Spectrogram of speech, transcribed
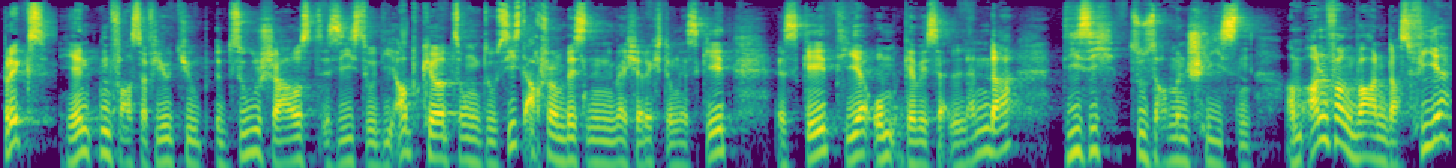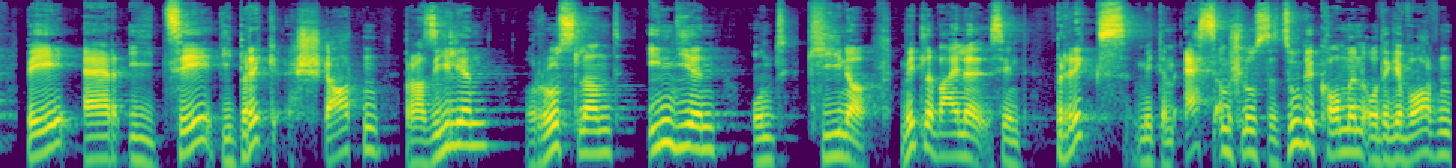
BRICS, hier hinten, falls du auf YouTube zuschaust, siehst du die Abkürzung. Du siehst auch schon ein bisschen, in welche Richtung es geht. Es geht hier um gewisse Länder, die sich zusammenschließen. Am Anfang waren das vier, BRIC, die BRIC-Staaten, Brasilien, Russland, Indien und China. Mittlerweile sind BRICS mit dem S am Schluss dazugekommen oder geworden.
